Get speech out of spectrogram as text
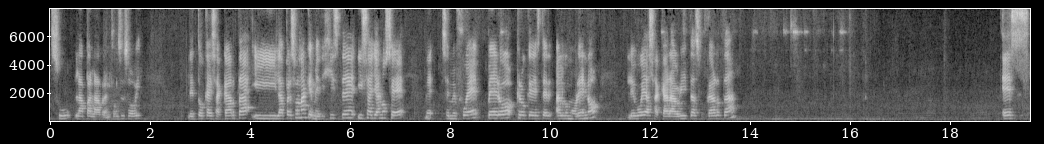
su la palabra. Entonces hoy le toca esa carta y la persona que me dijiste, Isa, ya no sé, se me fue, pero creo que este algo moreno. Le voy a sacar ahorita su carta. Es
